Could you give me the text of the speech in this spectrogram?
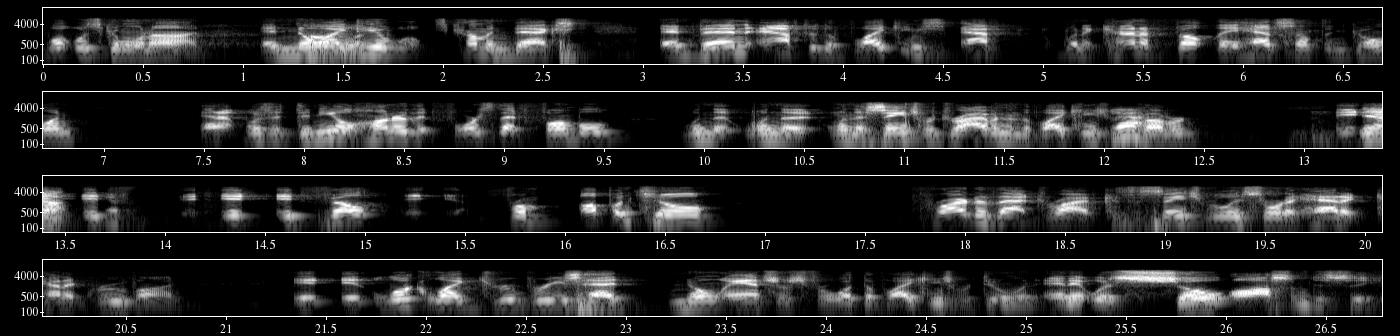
what was going on and no Totally. idea what was coming next. And then after the Vikings, after, when it kind of felt they had something going, and it was it Danielle Hunter that forced that fumble when the when the when the Saints were driving and the Vikings Yeah. recovered. It, Yeah. It, it, it, it felt from up until prior to that drive, because the Saints really sort of had a kind of groove on. It, it looked like Drew Brees had no answers for what the Vikings were doing, and it was so awesome to see.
